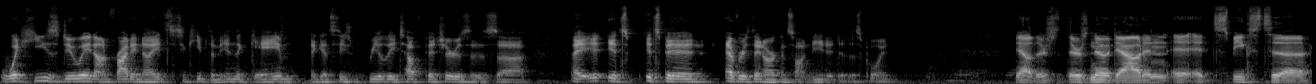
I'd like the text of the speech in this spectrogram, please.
what he's doing on Friday nights to keep them in the game against these really tough pitchers is uh, it, it's it's been everything Arkansas needed to this point. Yeah, there's there's no doubt, and it, it, speaks to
